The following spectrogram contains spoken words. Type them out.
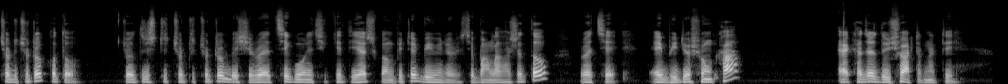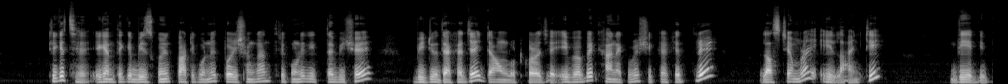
ছোট ছোট কত? চৌত্রিশটি ছোট ছোট, বেশি রয়েছে গণিত শিক্ষা ইতিহাস, কম্পিউটার, বিভিন্ন রয়েছে বাংলা ভাষাতেও রয়েছে। এই ভিডিও সংখ্যা এক হাজার দুইশো আটান্নটি। ঠিক আছে? এখান থেকে বীজগণিত, পাটিগণিত, পরিসংখ্যান ত্রিকোণিত ইত্যাদি বিষয়ে ভিডিও দেখা যায়, ডাউনলোড করা যায়। এইভাবে খান একাডেমি শিক্ষাক্ষেত্রে লাস্টে আমরা এই লাইনটি দিয়ে দিব।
